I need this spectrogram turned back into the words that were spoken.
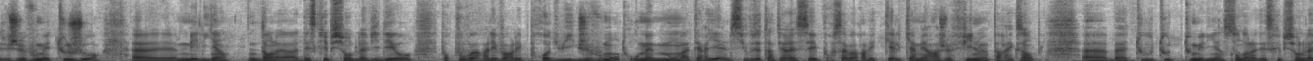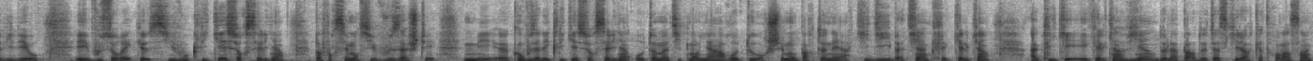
je vous mets toujours euh, mes liens dans la description de la vidéo pour pouvoir aller voir les produits que je vous montre ou même mon matériel si vous êtes intéressé pour savoir avec quelle caméra je filme par exemple. Euh, bah, tous mes liens sont dans la description de la vidéo et vous saurez que si vous cliquez sur ces liens, pas forcément si vous achetez, mais quand vous allez cliquer sur ces liens, automatiquement il y a un retour chez mon partenaire qui dit bah tiens quelqu'un a cliqué et quelqu'un vient de la part de Taskiller 85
